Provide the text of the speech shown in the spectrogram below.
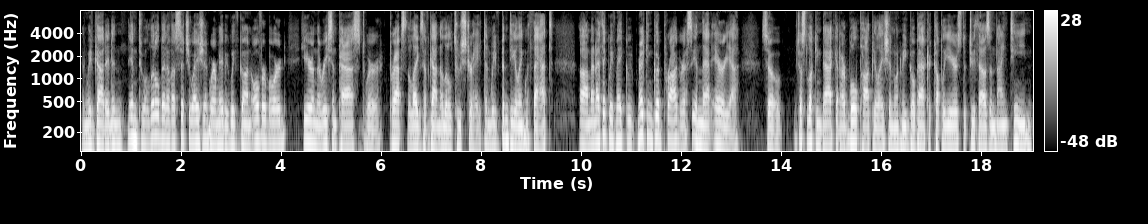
And we've got it in, into a little bit of a situation where maybe we've gone overboard here in the recent past, where perhaps the legs have gotten a little too straight. And we've been dealing with that. Um, and I think we've make making good progress in that area. So just looking back at our bull population, when we go back a couple years to 2019,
